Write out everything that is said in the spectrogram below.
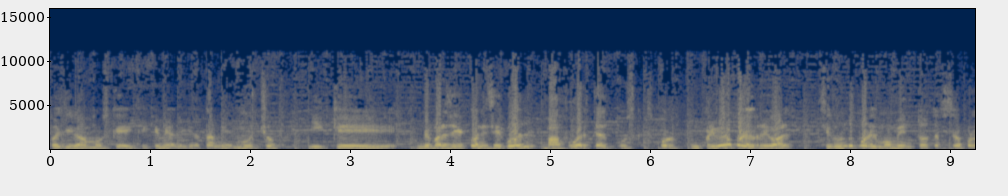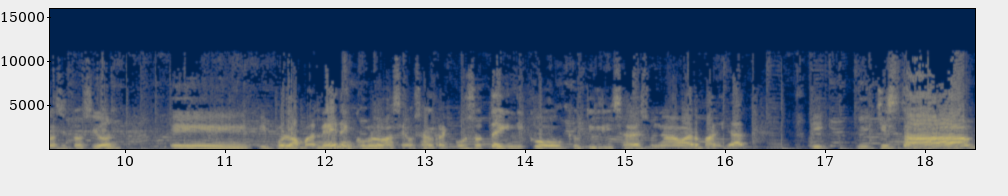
pues digamos que, que, me alegra también mucho y que me parece que con ese gol va fuerte al Puskas, por, primero por el rival, segundo por el momento, tercero por la situación eh, y por la manera en cómo lo hace. O sea, el recurso técnico que utiliza es una barbaridad. Y, y que está,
